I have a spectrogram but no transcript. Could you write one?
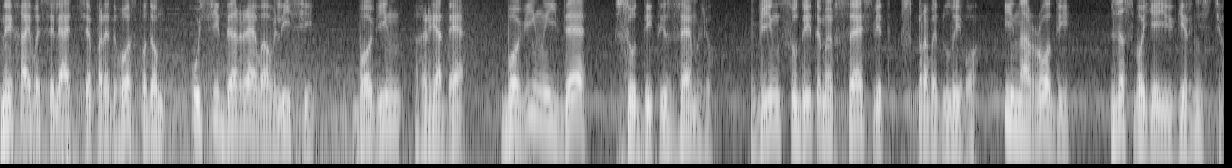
Нехай веселяться перед Господом усі дерева в лісі, бо Він гряде, бо Він йде судити землю. Він судитиме всесвіт справедливо і народи за своєю вірністю.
